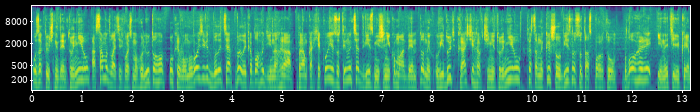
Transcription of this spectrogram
У заключний день турніру, а саме 28 лютого, у Кривому Розі відбудеться велика благодійна гра, в рамках якої зустрінуться дві змішані команди. До них увійдуть кращі гравчині турніру, представники шоу-бізнесу та спорту, блогери і не тільки.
